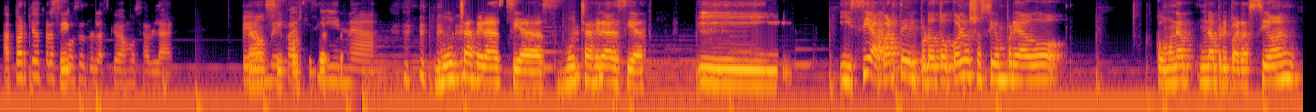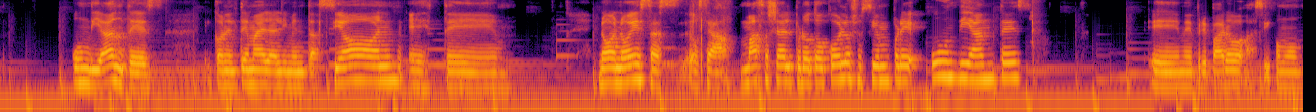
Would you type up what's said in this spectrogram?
aparte otras cosas de las que vamos a hablar. Pero me fascina. Muchas gracias, muchas gracias. Y, y sí, aparte del protocolo, yo siempre hago como una, preparación un día antes con el tema de la alimentación, este, no, no es, o sea, más allá del protocolo, yo siempre un día antes eh, me preparo así como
